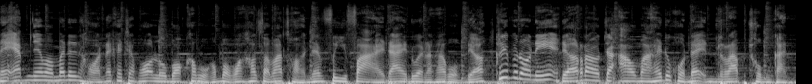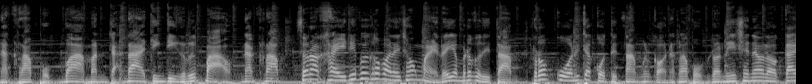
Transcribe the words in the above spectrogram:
ในแอปเนี่ยมันไม่ได้ถอนได้แค่เฉพาะโลบักครับผมเขาบอกว่าเขาสามารถถอนได้ฟรีไฟล์ได้ด้วยนะครับผมเดี๋ยวคลิปวิดีโอนี้เดี๋ยวเราจะเอามาให้ทุกคนได้รับชมกันนะครับผมว่ามันจะได้จริง ๆ หรือเปล่านะครับสำหรับใครที่เพิ่งเข้ามาในช่องใหม่และยังไม่ได้กดติดตาม รบกวนที่จะกดติดตามกันก่อนนะครับผมตอนนี้ช anel เราใกล้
